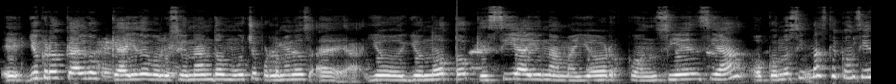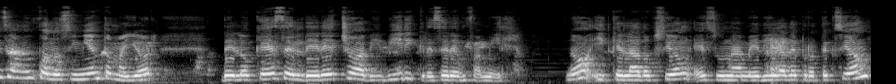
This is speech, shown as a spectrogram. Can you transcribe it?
Eh, yo creo que algo que ha ido evolucionando mucho, por lo menos eh, yo, yo noto que sí hay una mayor conciencia, o más que conciencia, un conocimiento mayor de lo que es el derecho a vivir y crecer en familia, ¿no? Y que la adopción es una medida de protección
